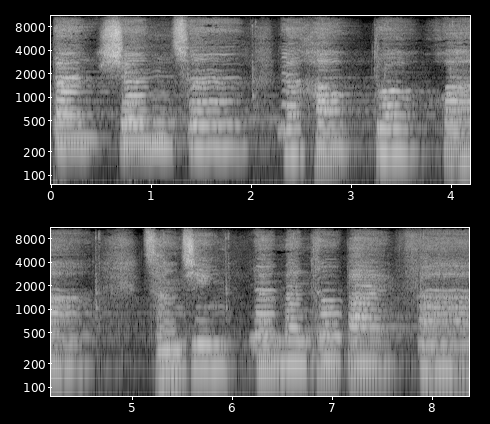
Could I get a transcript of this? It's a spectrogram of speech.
半生存了好多花，藏进了满头白发。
